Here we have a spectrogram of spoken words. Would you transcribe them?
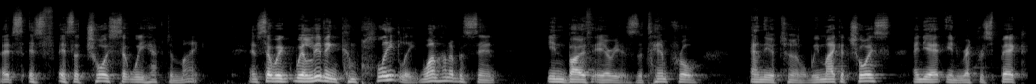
It's, it's, it's a choice that we have to make. And so we're, we're living completely, 100% in both areas, the temporal and the eternal. We make a choice, and yet, in retrospect,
